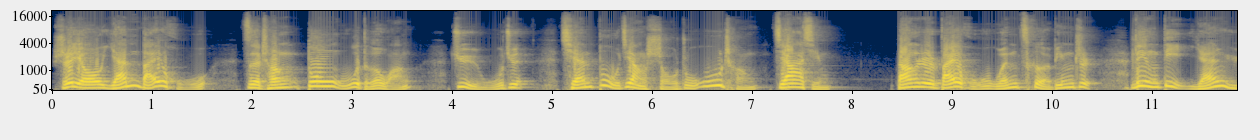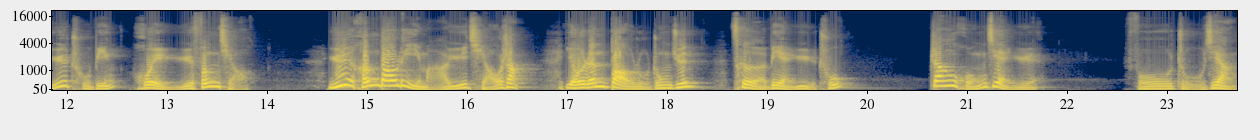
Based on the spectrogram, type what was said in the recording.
时有严白虎自称东吴德王，据吴郡，遣部将守住乌城嘉兴。当日，白虎闻策兵至，令弟严于出兵会于枫桥。于横刀立马于桥上，有人报入中军，策便欲出。张宏见曰：“夫主将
